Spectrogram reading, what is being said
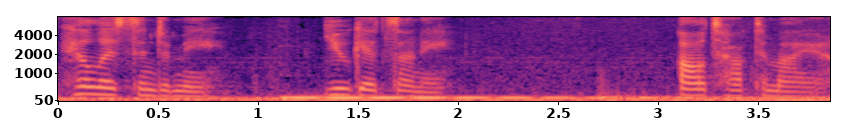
He'll listen to me. You get Sunny. I'll talk to Maya.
